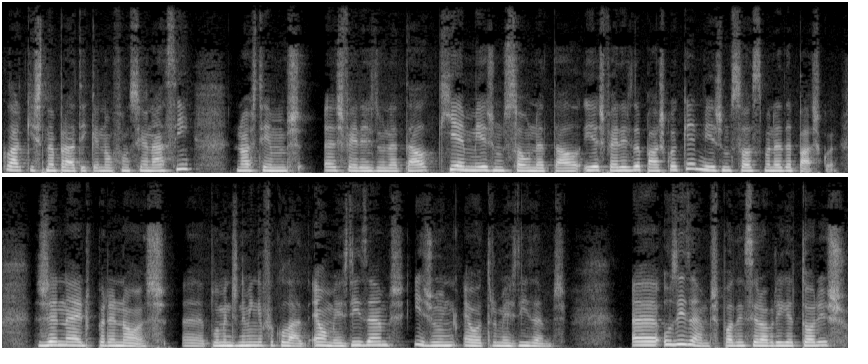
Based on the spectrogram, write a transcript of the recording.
Claro que isto na prática não funciona assim. Nós temos as férias do Natal, que é mesmo só o Natal, e as férias da Páscoa, que é mesmo só a semana da Páscoa. Janeiro, para nós, uh, pelo menos na minha faculdade, é um mês de exames e junho é outro mês de exames. Uh, os exames podem ser obrigatórios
